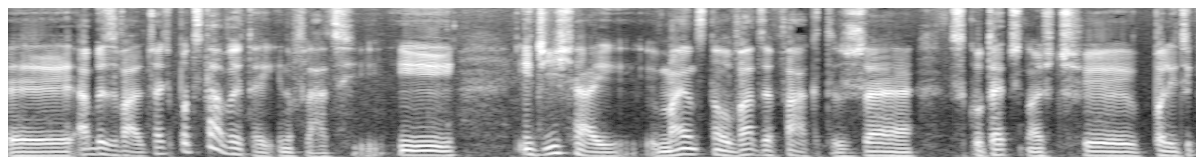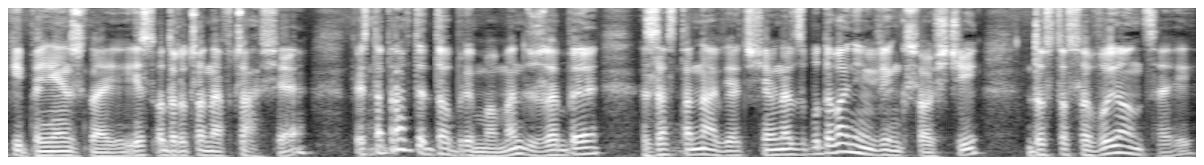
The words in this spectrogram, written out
y, aby zwalczać podstawy tej inflacji. I i dzisiaj, mając na uwadze fakt, że skuteczność y, polityki pieniężnej jest odroczona w czasie, to jest naprawdę dobry moment, żeby zastanawiać się nad zbudowaniem większości dostosowującej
